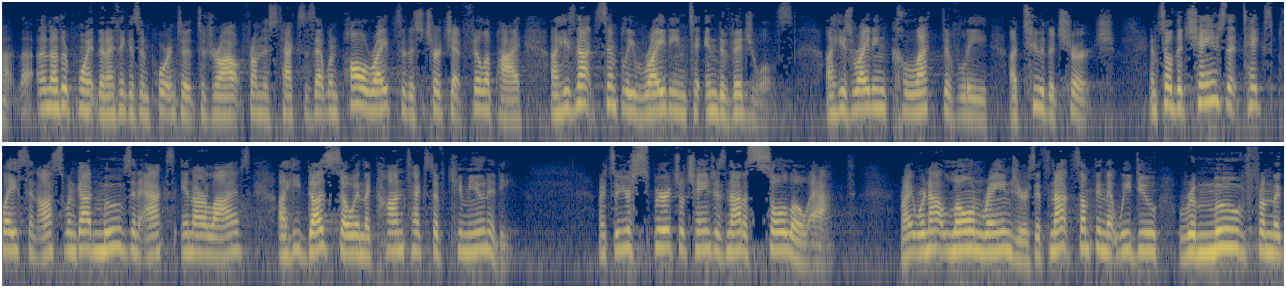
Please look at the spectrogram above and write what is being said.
Uh, another point that I think is important to, to, draw out from this text is that when Paul writes to this church at Philippi, uh, he's not simply writing to individuals, uh, he's writing collectively uh, to the church. And so the change that takes place in us, when God moves and acts in our lives, uh, He does so in the context of community. Right? So your spiritual change is not a solo act. Right? We're not lone rangers. It's not something that we do removed from the,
